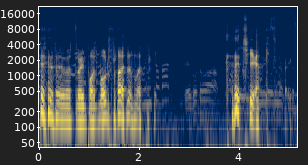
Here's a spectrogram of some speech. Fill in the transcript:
they were three point multiplier them by three. Chiaki's face.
